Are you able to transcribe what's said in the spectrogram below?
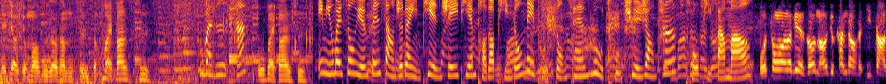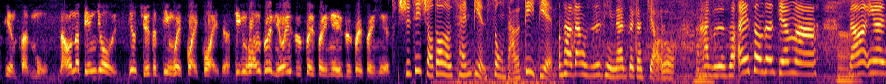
没叫熊猫，不知道他们吃什么。一百八十四。五百四啊！五百八十四。一名外送员分享这段影片，这一天跑到屏东内埔送餐，路途却让他头皮发毛。我送到那边的时候，然后就看到一大片坟墓，然后那边又又觉得定位怪怪的，惊慌，所以你会一直碎碎念，一直碎碎念。实际找到了餐点送达的地点，他当时是停在这个角落，然后他不是说哎送这间吗？然后因为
